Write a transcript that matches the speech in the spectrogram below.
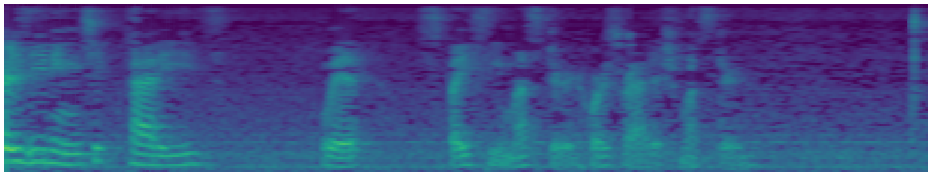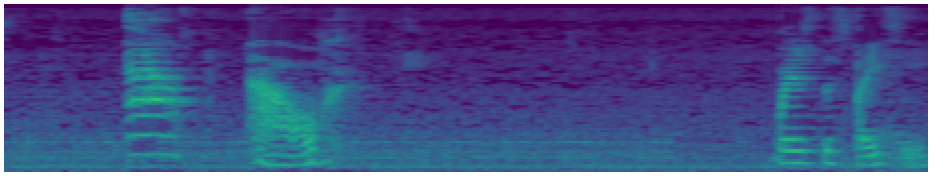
is eating chick patties with spicy mustard, horseradish mustard. Ow. Ow. Where's the spicy?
